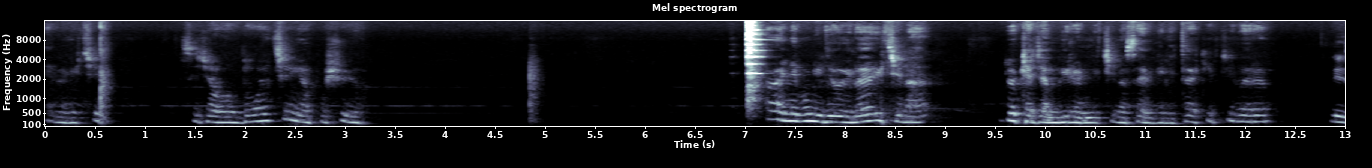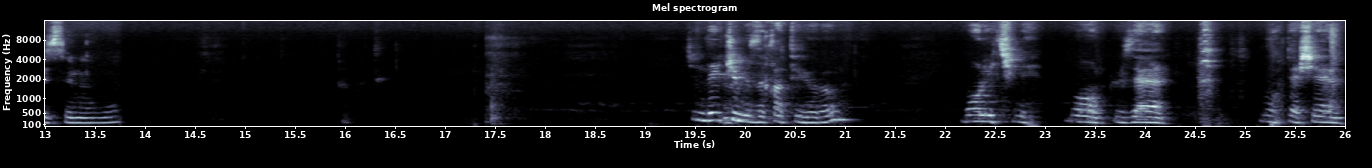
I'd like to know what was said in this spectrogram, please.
Evin içi sıcak olduğu için yapışıyor. Aynı bunu da öyle içine dökeceğim birinin içine sevgili takipçilerim. İzin Allah. Şimdi içimizi katıyorum. Bol içli, bol, güzel, muhteşem.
